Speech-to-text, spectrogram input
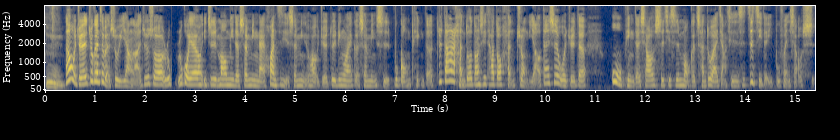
嗯，然后我觉得就跟这本书一样啦，就是说，如如果要用一只猫咪的生命来换自己的生命的话，我觉得对另外一个生命是不公平的。就当然很多东西它都很重要，但是我觉得物品的消失，其实某个程度来讲，其实是自己的一部分消失。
